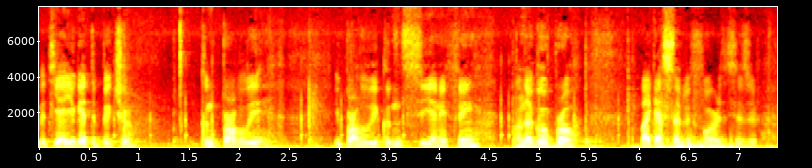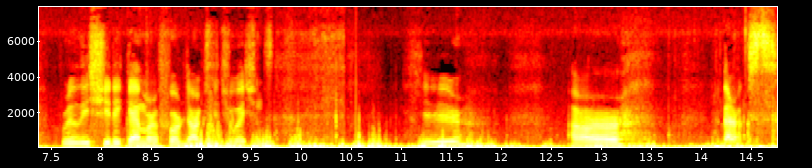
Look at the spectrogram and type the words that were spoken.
But yeah, you get the picture. Couldn't probably, you probably couldn't see anything on the GoPro. Like I said before, this is a really shitty camera for dark situations. Here are the barracks.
